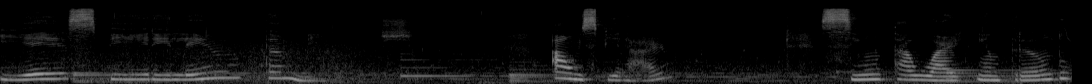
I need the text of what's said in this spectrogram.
e expire lentamente. Ao inspirar, sinta o ar entrando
